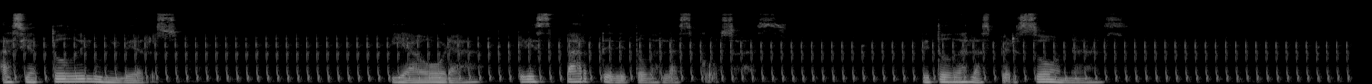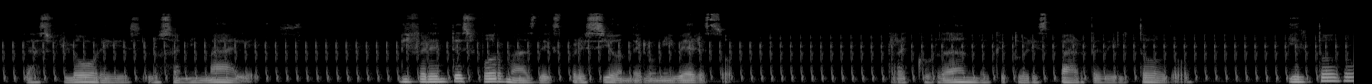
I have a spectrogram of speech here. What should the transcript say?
hacia todo el universo y ahora eres parte de todas las cosas, de todas las personas, las flores, los animales, diferentes formas de expresión del universo, recordando que tú eres parte del todo y el todo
